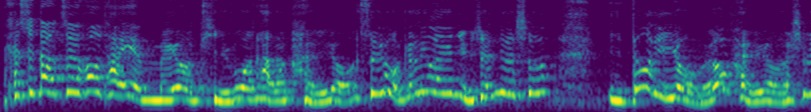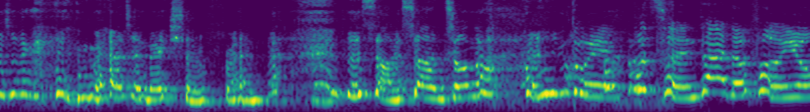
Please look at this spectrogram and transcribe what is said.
可是到最后他也没有提过他的朋友，所以我跟另外一个女生就说：“你到底有没有朋友啊？是不是那个 imagination friend，就想象中的朋友？对，不存在的朋友。”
